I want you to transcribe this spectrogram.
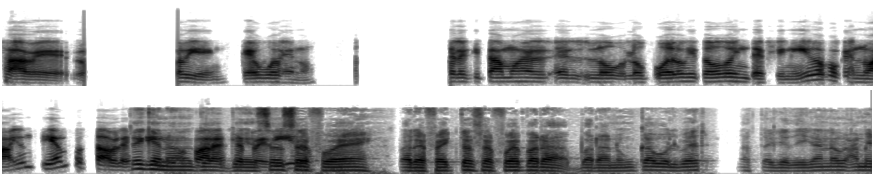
¿sabe? Bien, qué bueno. Le quitamos el, los vuelos y todo indefinido porque no hay un tiempo establecido. Sí, que no, para que, eso se fue, para efecto se fue para, para nunca volver hasta que digan a mí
